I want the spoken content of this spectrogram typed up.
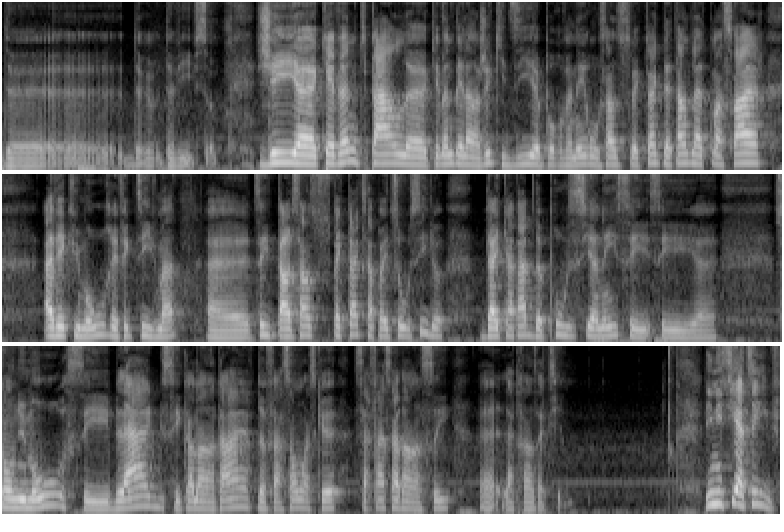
de, vivre ça. J'ai euh, Kevin qui parle, euh, Kevin Bélanger qui dit, pour revenir au sens du spectacle, d'étendre l'atmosphère avec humour, effectivement. dans le sens du spectacle, ça peut être ça aussi, d'être capable de positionner son humour, ses blagues, ses commentaires de façon à ce que ça fasse avancer la transaction. L'initiative.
